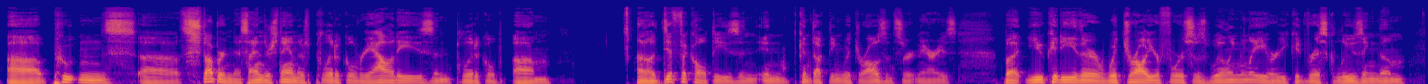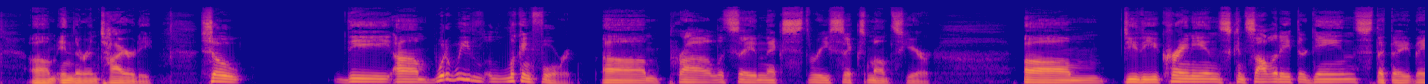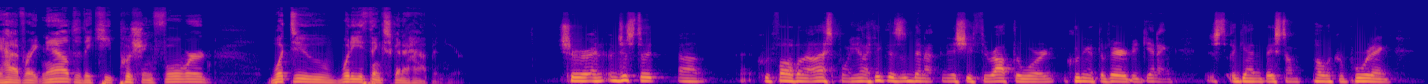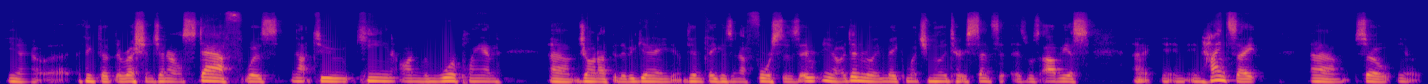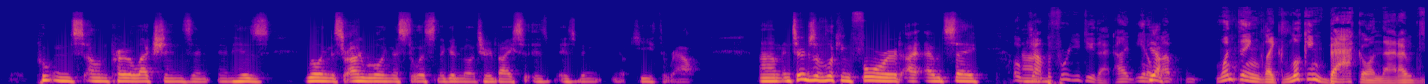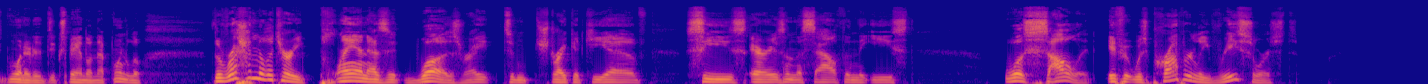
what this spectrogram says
uh, Putin's uh, stubbornness. I understand there's political realities and political um, uh, difficulties in, in conducting withdrawals in certain areas, but you could either withdraw your forces willingly or you could risk losing them um, in their entirety. So the um, what are we looking forward? um, pro, let's say the next three, six months here. Um, do the Ukrainians consolidate their gains that they, they have right now? Do they keep pushing forward? What do, what do you think is going to happen here? Sure. And, just to, um, quick follow up on that last point, you know, I think this has been an issue throughout the war, including at the very beginning. Just again, based on public reporting, you know, uh, I think that the Russian general staff was not too keen on the war plan um, drawn up at the beginning. You know, didn't think was enough forces. It, you know, it didn't really make much military sense, as was obvious uh, in, in, hindsight. Um, so, you know, Putin's own predilections and, and his willingness or unwillingness to listen to good military advice has, has been you know, key throughout. Um, in terms of looking forward, I, I would say. Oh, John, um, before you do that, I, you know, yeah. uh, one thing, like looking back on that, I wanted to expand on that point a little. The Russian military plan as it was, right, to strike at Kiev, seize areas in the south and the east was solid. If it was properly resourced,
